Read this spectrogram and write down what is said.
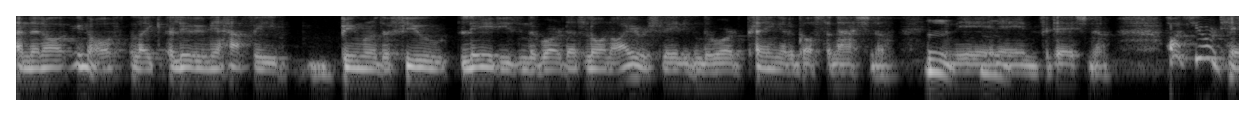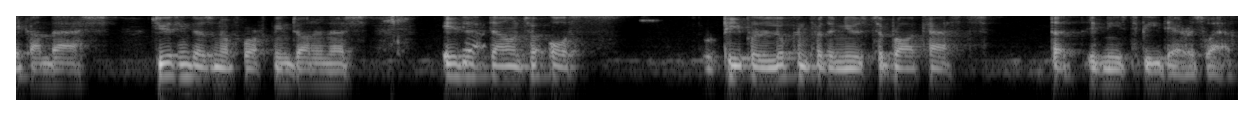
and then, uh, you know, like Olivia Mehaffey being one of the few ladies in the world, let alone Irish ladies in the world, playing at Augusta National in the ANA Invitational. What's your take on that? Do you think there's enough work being done in it? Is Yeah. it down to us, people looking for the news to broadcast, that it needs to be there as well?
